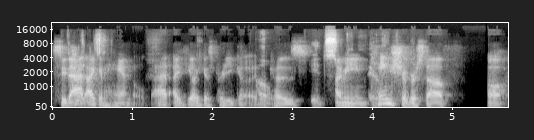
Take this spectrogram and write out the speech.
see that I can handle. That I feel like is pretty good Oh, because it's. I mean cane sugar stuff. Oh,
